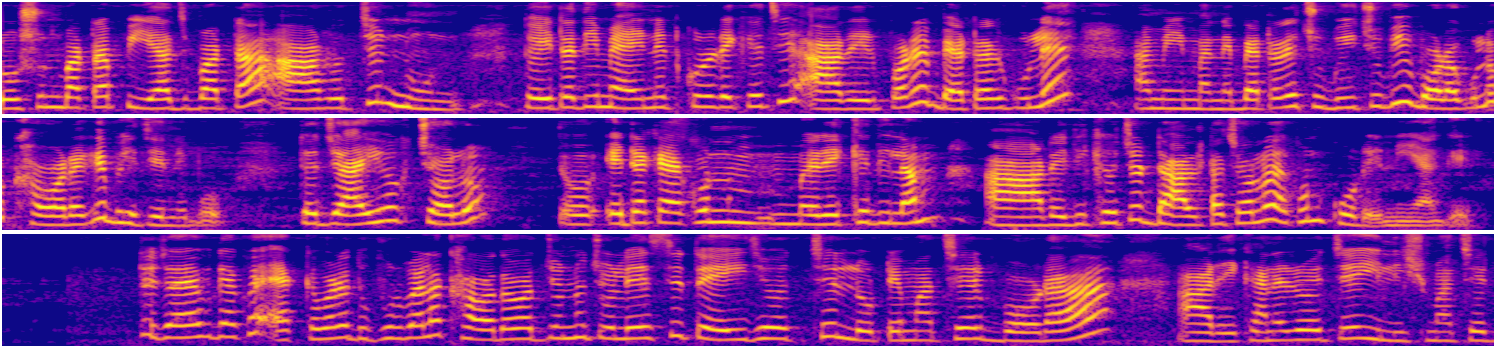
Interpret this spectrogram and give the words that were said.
রসুন বাটা, পেঁয়াজ বাটা আর হচ্ছে নুন। তো এটা দিয়ে ম্যারিনেট করে রেখেছি আর এরপরে ব্যাটার গুলে আমি মানে ব্যাটারে চুবিয়ে চুবিয়ে বড়াগুলো খাওয়ার আগে ভেজে নেব। তো যাই হোক, চলো। তো এটাকে এখন রেখে দিলাম। আর এদিকে হচ্ছে ডালটা চলো এখন করে নিই আগে। তো যাই হোক, দেখো, একেবারে দুপুরবেলা খাওয়া দাওয়ার জন্য চলে এসেছি। তো এই যে হচ্ছে লোটে মাছের বড়া আর এখানে রয়েছে ইলিশ মাছের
